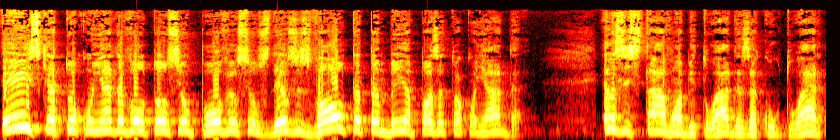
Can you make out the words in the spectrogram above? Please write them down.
Eis que a tua cunhada voltou ao seu povo e aos seus deuses, volta também após a tua cunhada. Elas estavam habituadas a cultuar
